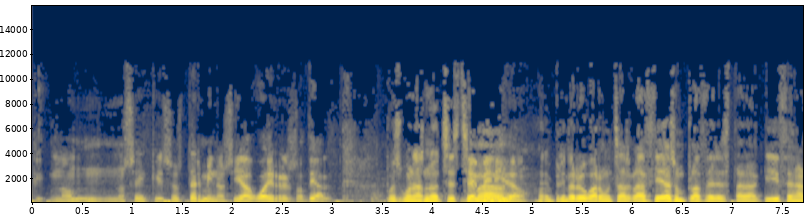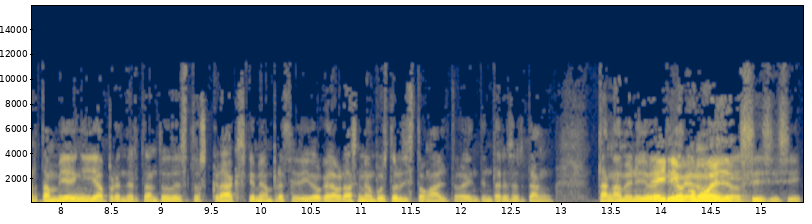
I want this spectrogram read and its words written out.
que- no, no sé, que esos términos, iAgua y red social. Pues buenas noches, Chema. Bienvenido. En primer lugar, muchas gracias. Un placer estar aquí, cenar también y aprender tanto de estos cracks que me han precedido, que la verdad es que me han puesto el listón alto. ¿eh? Intentaré ser tan, tan ameno y divertido como ellos. Sí, sí, sí.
